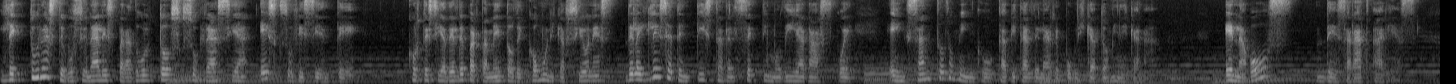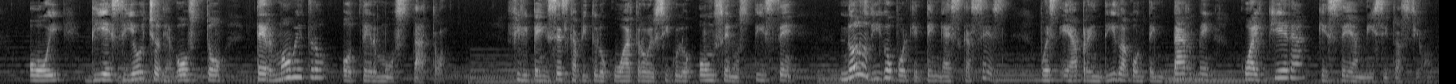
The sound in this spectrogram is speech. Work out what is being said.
Lecturas devocionales para adultos, su gracia es suficiente. Cortesía del Departamento de Comunicaciones de la Iglesia Dentista del Séptimo Día Gascue en Santo Domingo, capital de la República Dominicana. En la voz de Sarat Arias. Hoy, 18 de agosto, termómetro o termostato. Filipenses capítulo 4, versículo 11 nos dice, no lo digo porque tenga escasez, pues he aprendido a contentarme cualquiera que sea mi situación.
